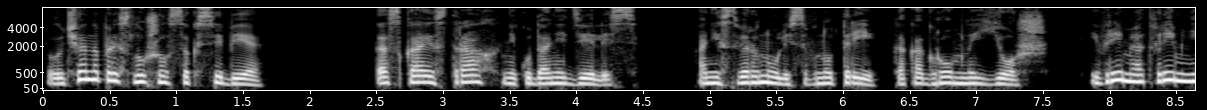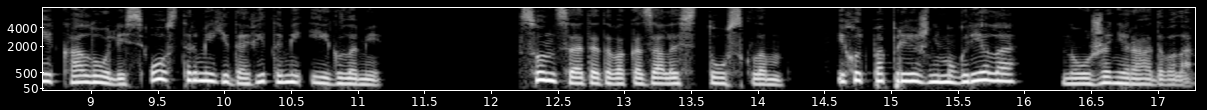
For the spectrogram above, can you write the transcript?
Лучано прислушался к себе. Тоска и страх никуда не делись. Они свернулись внутри, как огромный еж, и время от времени кололись острыми ядовитыми иглами. Солнце от этого казалось тусклым, и хоть по-прежнему грело, но уже не радовало.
